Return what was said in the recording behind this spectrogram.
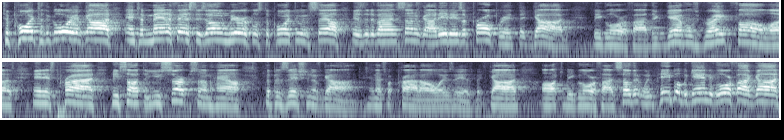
to point to the glory of God and to manifest his own miracles to point to himself as the divine Son of God. It is appropriate that God be glorified. The devil's great fall was in his pride, he sought to usurp somehow the position of God. And that's what pride always is. But God ought to be glorified. So that when people begin to glorify God,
